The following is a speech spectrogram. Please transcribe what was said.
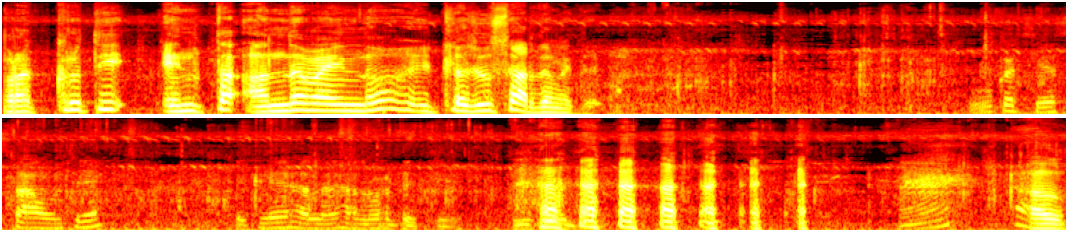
ప్రకృతి ఎంత అందమైందో ఇట్లా చూస్తే అర్థమవుతుంది ఊక చేస్తా ఉంటే ఇట్లే అలా అలవాటు అవు.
